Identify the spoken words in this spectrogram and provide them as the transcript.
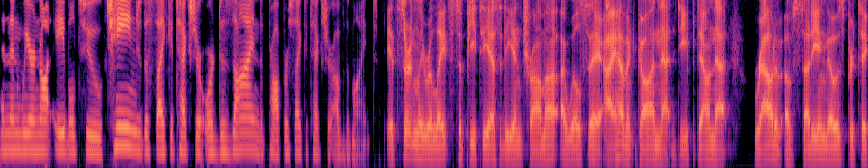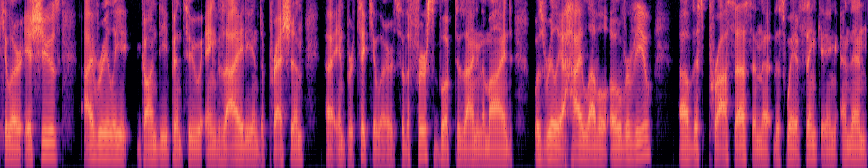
And then we are not able to change the psychitecture or design the proper psychitecture of the mind. It certainly relates to PTSD and trauma. I will say I haven't gone that deep down that route of, of studying those particular issues, I've really gone deep into anxiety and depression uh, in particular. So, the first book, Designing the Mind, was really a high level overview of this process and the, this way of thinking. And then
